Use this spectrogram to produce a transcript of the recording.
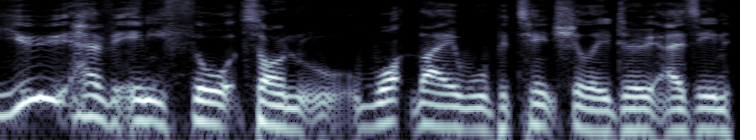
you have any thoughts on what they will potentially do, as in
